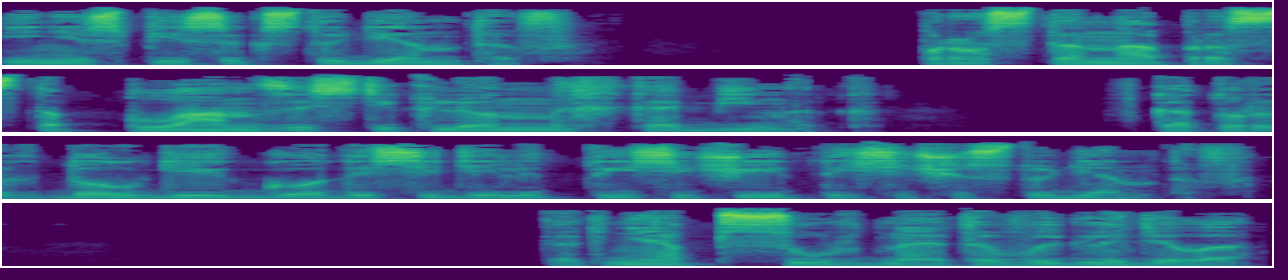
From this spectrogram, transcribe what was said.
и не список студентов. Просто-напросто план застекленных кабинок, в которых долгие годы сидели тысячи и тысячи студентов. Как не абсурдно это выглядело,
